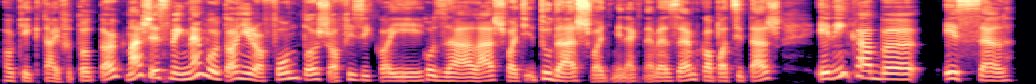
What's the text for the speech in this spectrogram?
akik tájfutottak. Másrészt még nem volt annyira fontos a fizikai hozzáállás, vagy tudás, vagy minek nevezzem, kapacitás. Én inkább észszel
